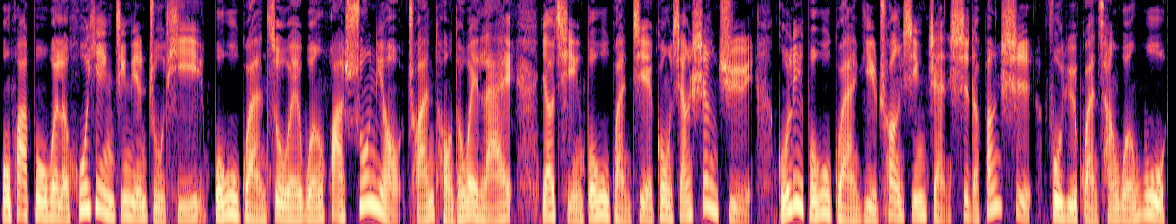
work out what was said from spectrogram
文化部为了呼应今年主题“博物馆作为文化枢纽，传统的未来”，邀请博物馆界共襄盛举，鼓励博物馆以创新展示的方式，赋予馆藏文物、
